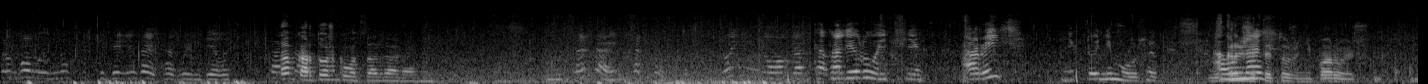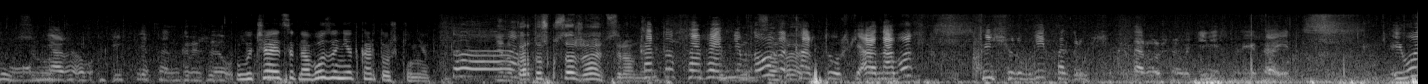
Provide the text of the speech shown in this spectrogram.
кругом, и, ну, теперь не знаю, как будем делать. Там картошку вот сажали они. Ну, сажаем картошку. Но немного. Сказали, ройте. А рыть никто не может. С А у грыжей нас- ты тоже не пороешь. Фу, у меня действительно грыжи. Получается, навоза нет, картошки нет. Да. Не, ну картошку сажают все равно. Картошку сажаем немного Сажают. картошки, а навоз тысячу рублей погрузчик дорожного Денис приезжает. И он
